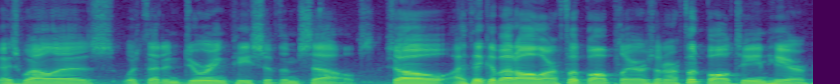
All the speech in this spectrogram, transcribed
as well as what's that enduring piece of themselves. So I think about all our football players on our football team here.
